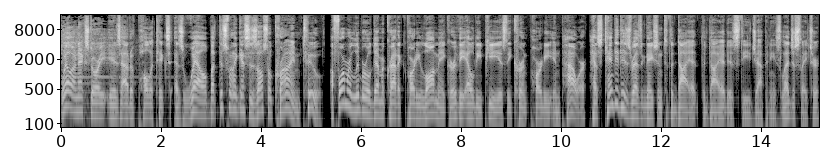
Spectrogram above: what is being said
Well, our next story is out of politics as well, but this one I guess is also crime too. A former Liberal Democratic Party lawmaker, the LDP is the current party in power, has tendered his resignation to the Diet, the Diet is the Japanese legislature,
